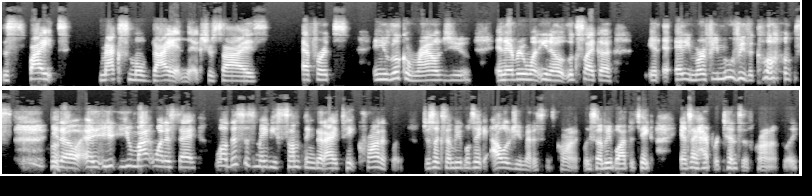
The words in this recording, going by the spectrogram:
despite maximal diet and exercise efforts, and you look around you and everyone, you know, looks like a Eddie Murphy movie, The Klumps, you know, and you, you might want to say, well, this is maybe something that I take chronically, just like some people take allergy medicines chronically. Some people have to take antihypertensive chronically,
